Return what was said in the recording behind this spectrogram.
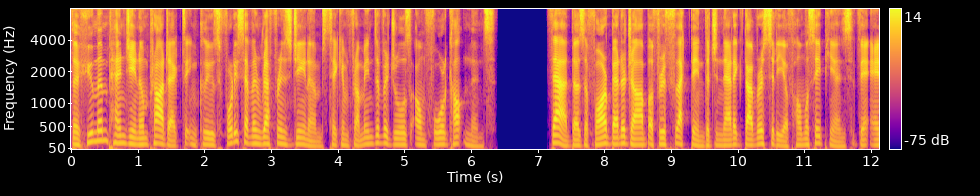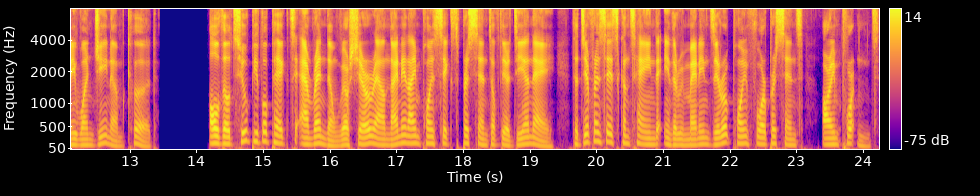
The Human Pangenome Project includes 47 reference genomes taken from individuals on four continents. That does a far better job of reflecting the genetic diversity of Homo sapiens than any one genome could. Although two people picked at random will share around 99.6% of their DNA, the differences contained in the remaining 0.4% are important.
